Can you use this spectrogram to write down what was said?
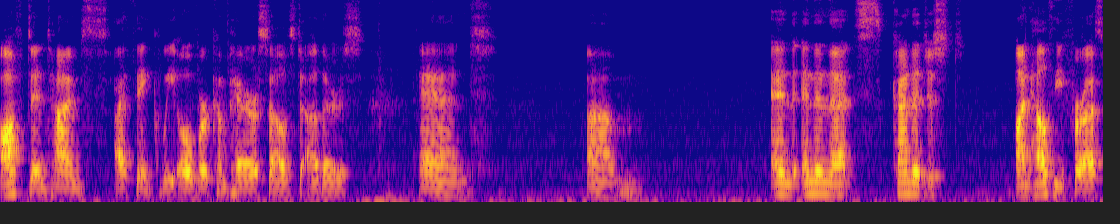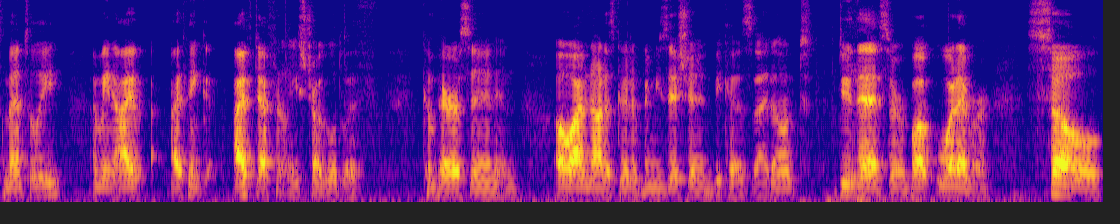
oftentimes I think we over compare ourselves to others, and um, and and then that's kind of just unhealthy for us mentally. I mean, I I think I've definitely struggled with comparison and oh, I'm not as good of a musician because I don't do this or but whatever. So,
